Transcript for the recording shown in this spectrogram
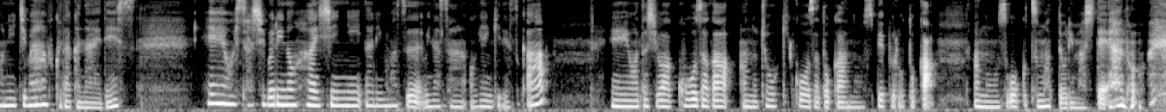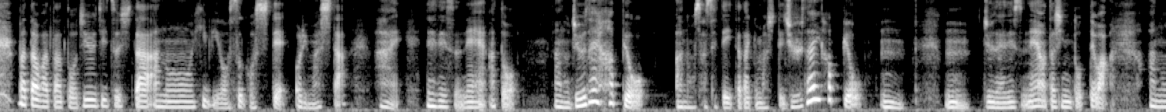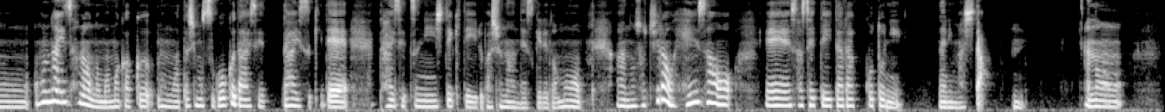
こんにちは、福田かなえです。えー、お久しぶりの配信になります。皆さんお元気ですか、えー、私は講座が、あの、長期講座とか、あの、スペプロとか、あの、すごく詰まっておりまして、あの、バタバタと充実した、あの、日々を過ごしておりました。はい。でですね、あと、あの、重大発表あの、させていただきまして、重大発表。うん。うん。重大ですね。私にとっては。あの、オンラインサロンのママ角、もう私もすごく大大好きで、大切にしてきている場所なんですけれども、あの、そちらを閉鎖を、えー、させていただくことになりました。うん。あの、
